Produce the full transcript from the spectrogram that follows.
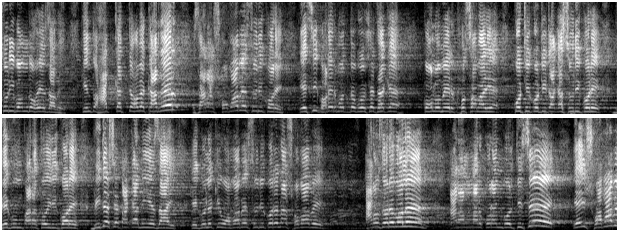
চুরি বন্ধ হয়ে যাবে। কিন্তু হাত কাটতে হবে কাদের? যারা স্বভাবে চুরি করে এসি ঘরের মধ্যে বসে থাকে, কলমের খোসা মারিয়ে কোটি কোটি টাকা চুরি করে, বেগুন পাড়া তৈরি করে, বিদেশে টাকা নিয়ে যায়, এগুলো কি অভাবে চুরি করে না স্বভাবে? আরও জোরে বলেন। আর আল্লাহর কোরআন বলতিছে, এই স্বভাবে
